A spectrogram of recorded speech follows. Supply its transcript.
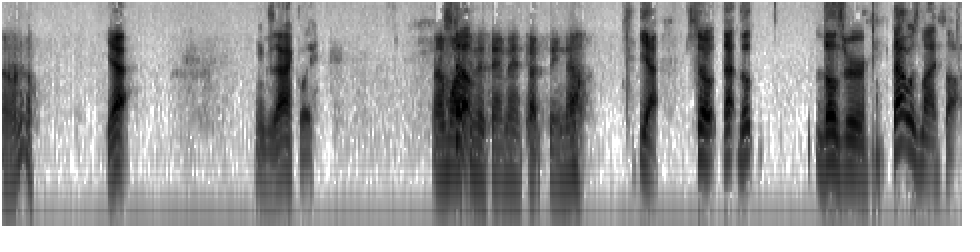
I don't know. Yeah. Exactly. I'm So- watching this Ant Man cutscene now. Yeah, so that those are that was my thought.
